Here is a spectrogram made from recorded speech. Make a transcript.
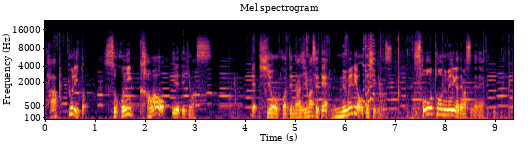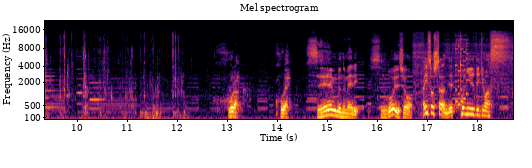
たっぷりと、そこに皮を入れていきます。で、塩をこうやってなじませて、ぬめりを落としていきます。相当ぬめりが出ますんでね。ほら、これ、全部ぬめり。すごいでしょう。はい、そしたらネットに入れていきます。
